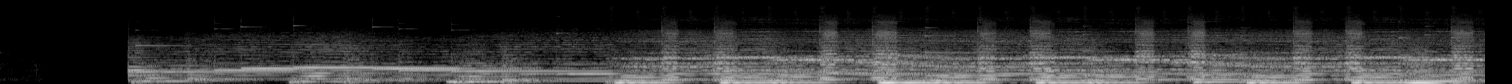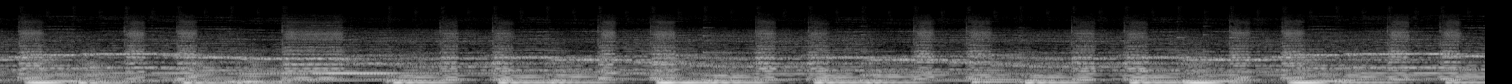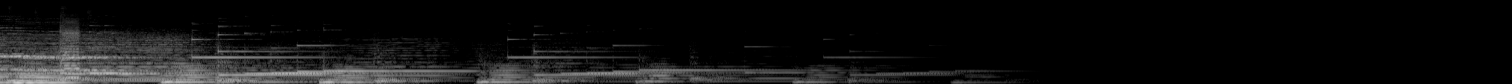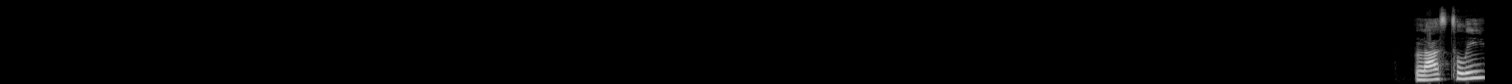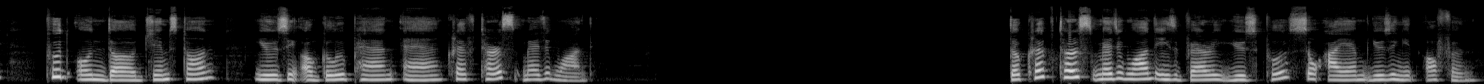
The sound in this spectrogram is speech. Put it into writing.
Lastly, put on the gemstone using a glue pen and crafter's magic wand. The crafter's magic wand is very useful, so I am using it often.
